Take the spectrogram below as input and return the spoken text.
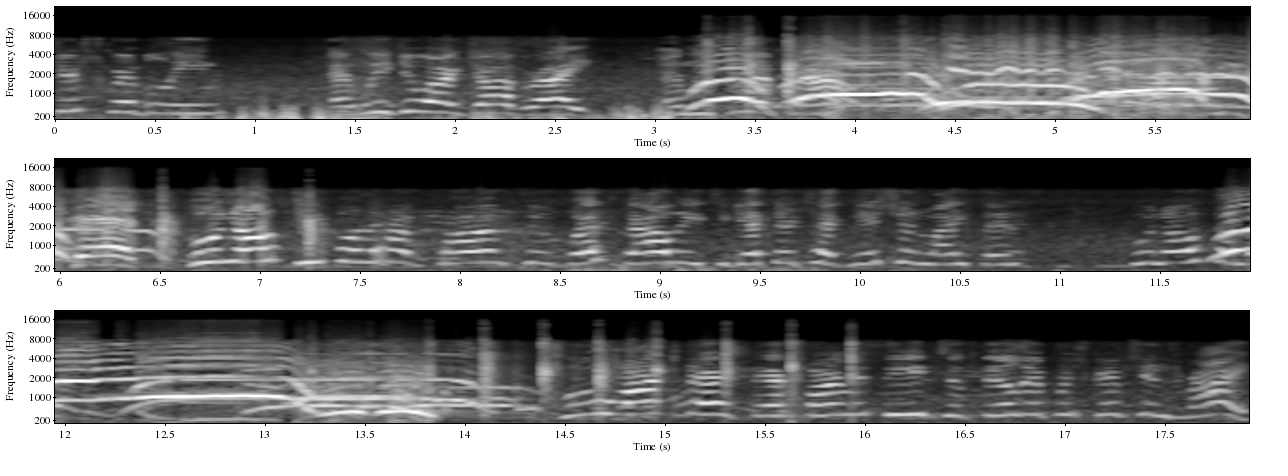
your scribbling and we do our job right. And we do it proud. Who knows people that have come to West Valley to get their technician license? Who knows somebody? Who wants their, their pharmacy to fill their prescriptions right?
